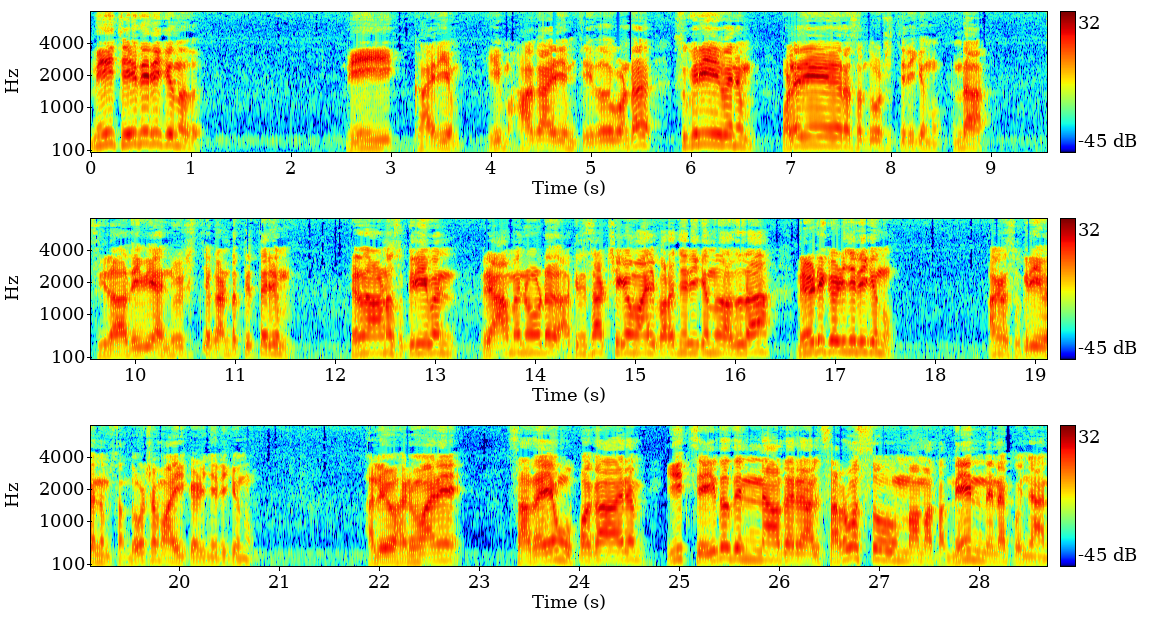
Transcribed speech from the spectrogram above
നീ ചെയ്തിരിക്കുന്നത്. നീ ഈ കാര്യം ഈ മഹാകാര്യം ചെയ്തതുകൊണ്ട് സുഗ്രീവനും വളരെയേറെ സന്തോഷിച്ചിരിക്കുന്നു. എന്താ? സീതാദേവി അന്വേഷിച്ച് കണ്ടെത്തിത്തരും എന്നാണ് സുഗ്രീവൻ രാമനോട് അഗ്നിസാക്ഷികമായി പറഞ്ഞിരിക്കുന്നത്. അതുതാ നേടിക്കഴിഞ്ഞിരിക്കുന്നു. അങ്ങനെ സുഗ്രീവനും സന്തോഷമായി കഴിഞ്ഞിരിക്കുന്നു. അല്ലയോ ഹനുമാനെ സദയം ഉപകാരം ഈ ചെയ്തതിനാതരാൽ സർവസ്വവും മമ തന്നേൻ നിനക്കു ഞാൻ.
